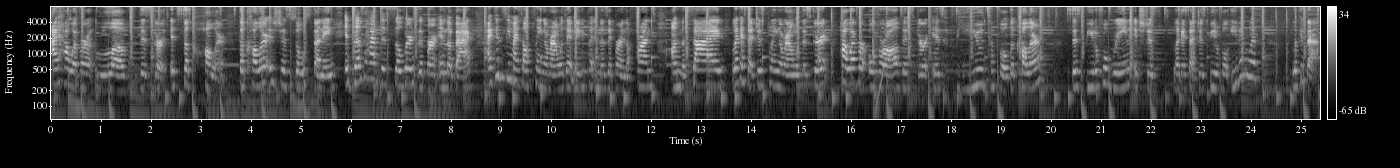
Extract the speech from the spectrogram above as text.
I, however, love this skirt. It's the color. The color is just so stunning. It does have this silver zipper in the back. I can see myself playing around with it, maybe putting the zipper in the front, on the side. Like I said, just playing around with the skirt. However, overall, this skirt is beautiful. The color, this beautiful green, it's just, like I said, just beautiful. Even with, look at that.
